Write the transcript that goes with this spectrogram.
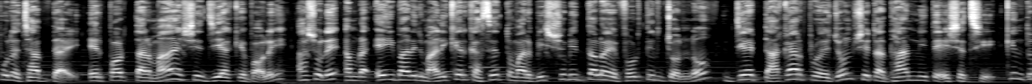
পুলে ঝাঁপ দেয়। এরপর তার মা এসে জিয়াকে বলে, আসলে আমরা এই বাড়ির মালিকের কাছে তোমার বিশ্ববিদ্যালয়ে ভর্তির জন্য যে টাকার প্রয়োজন সেটা ধার নিতে এসেছি। কিন্তু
